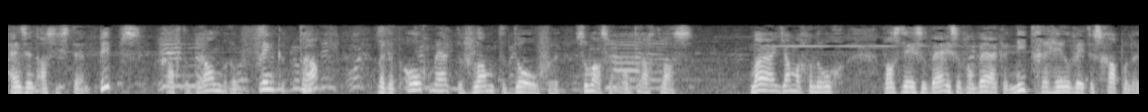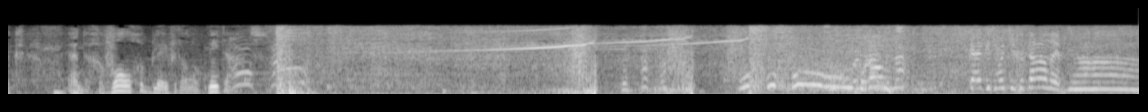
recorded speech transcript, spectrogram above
En zijn assistent Pips gaf de brander een flinke trap met het oogmerk de vlam te doven, zoals zijn opdracht was. Maar jammer genoeg was deze wijze van werken niet geheel wetenschappelijk en de gevolgen bleven dan ook niet uit. Brand! Kijk eens wat je gedaan hebt. Ja,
